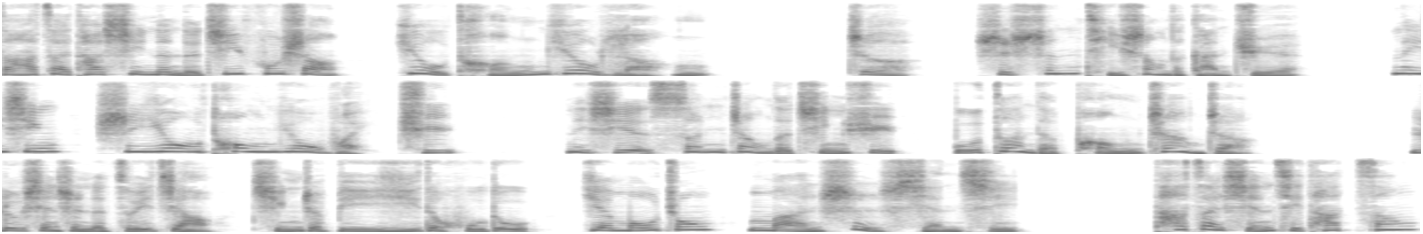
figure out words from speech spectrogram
砸在他细嫩的肌肤上，又疼又冷，这是身体上的感觉，内心是又痛又委屈，那些酸胀的情绪不断的膨胀着。陆先生的嘴角噙着鄙夷的弧度，眼眸中满是嫌弃，他在嫌弃他脏，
